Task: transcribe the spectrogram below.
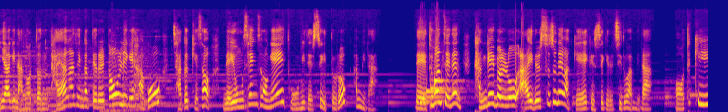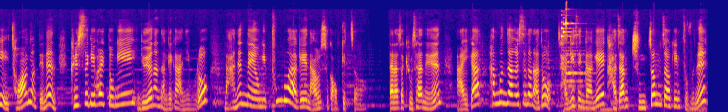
이야기 나누었던 다양한 생각들을 떠올리게 하고 자극해서 내용 생성에 도움이 될 수 있도록 합니다. 네, 두 번째는 단계별로 아이들 수준에 맞게 글쓰기를 지도합니다. 어, 특히 저학년 때는 글쓰기 활동이 유연한 단계가 아니므로 많은 내용이 풍부하게 나올 수가 없겠죠. 따라서 교사는 아이가 한 문장을 쓰더라도 자기 생각에 가장 중점적인 부분을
